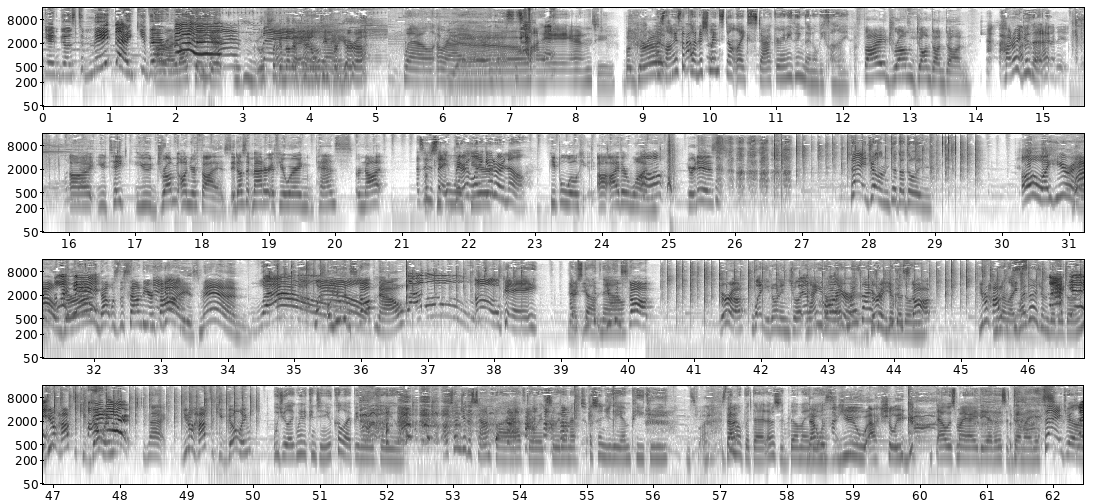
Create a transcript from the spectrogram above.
the game goes to me. Thank you very much. All right, much. I'll take it. Looks like another Okay, penalty for okay. Gura. Well, alright, I guess it's fine. But Gura, As long as the punishments don't like stack or anything, then it'll be fine. Fi drum don don don. How do I do that? Uh, you take you drum on your thighs. It doesn't matter if you're wearing pants or not. As it say people will bare legged hear- or no? People will uh, either one. Oh. Here it is. Hey, drum, do do dun. Oh, I hear it. Wow, oh, I Gura, it! that was the sound of your thighs, man. Wow. Oh, you can stop now. Wow. Oh, okay. Yeah, I've you stopped can now. you can stop. Gura, What, you don't enjoy it? Now you don't like my harder. thighs Gura, you can stop. You don't You have don't to like keep. my thighs drum, do do. You don't have to keep going. Back. You don't have to keep going. Would you like me to continue collecting it for you? I'll send you the sound file afterwards, so we don't have to. I'll send you the MP3. It's fine. Came That up with that. That was a dumb idea. that was you actually. That was my idea. That was a dumb idea. Hey, drum,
